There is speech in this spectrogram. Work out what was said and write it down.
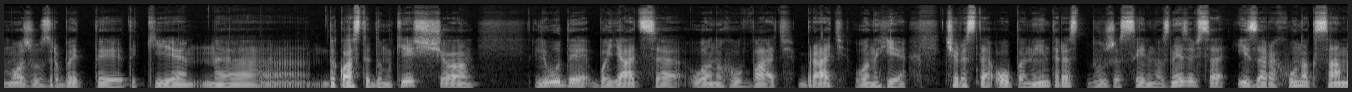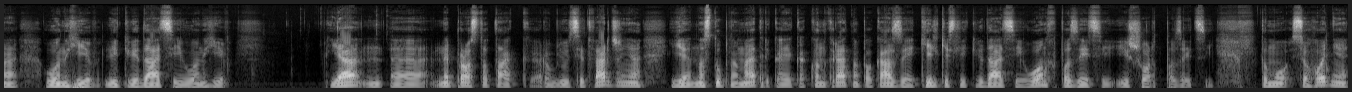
можу зробити такі е, докласти думки, що люди бояться лонгувати, брати лонги. Через те Open Interest дуже сильно знизився і за рахунок саме лонгів, ліквідації лонгів. Я е, не просто так роблю ці твердження. Є наступна метрика, яка конкретно показує кількість ліквідацій лонг позицій і шорт позицій. Тому сьогодні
